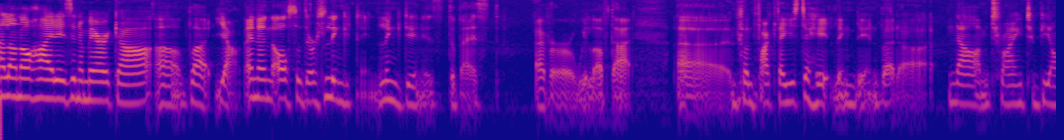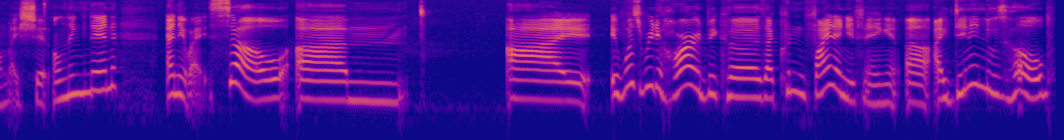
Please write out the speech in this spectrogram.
I don't know how it is in America, uh, but yeah. And then also there's LinkedIn. LinkedIn is the best ever. We love that. Uh, fun fact: I used to hate LinkedIn, but uh, now I'm trying to be on my shit on LinkedIn. Anyway, so um, I it was really hard because I couldn't find anything. Uh, I didn't lose hope,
